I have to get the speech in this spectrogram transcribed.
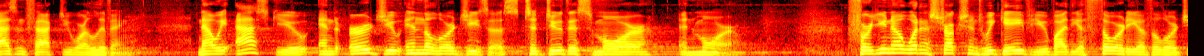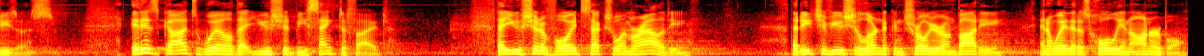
as in fact you are living now we ask you and urge you in the Lord Jesus to do this more and more. For you know what instructions we gave you by the authority of the Lord Jesus. It is God's will that you should be sanctified, that you should avoid sexual immorality, that each of you should learn to control your own body in a way that is holy and honorable,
